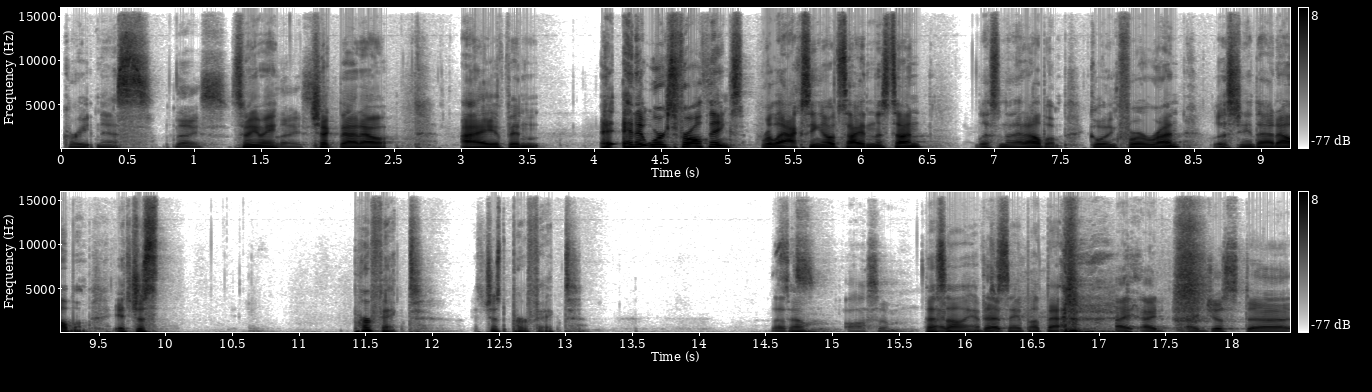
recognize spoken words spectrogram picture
greatness. Nice. So anyway, Nice. check that out. I have been, and it works for all things. Relaxing outside in the sun, listen to that album. Going for a run, listening to that album. It's just perfect. It's just perfect. That's So, awesome. That's I- all I have to say about that. I, I I just uh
